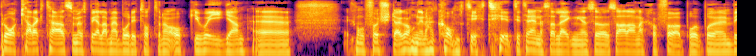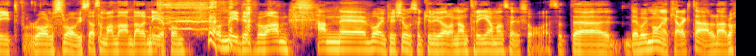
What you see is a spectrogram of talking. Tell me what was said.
bra karaktär som jag spelar med både i Tottenham och i Wigan. Eh, jag kommer ihåg första gången han kom till, till, till träningsanläggningen så, så hade han en chaufför på, på en vit Rolls Royce där som han landade ner från, från Middlesbrough. Han, han eh, var en person som kunde göra en entré om man säger så. Va? så att, eh, det var ju många karaktärer där. Och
